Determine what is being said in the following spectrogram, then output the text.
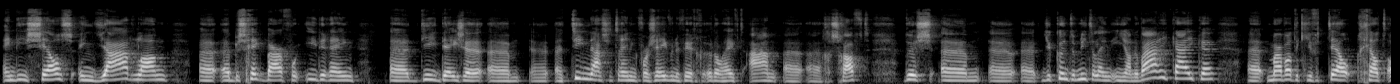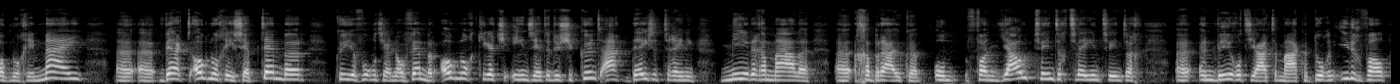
En die is zelfs een jaar lang beschikbaar voor iedereen uh, die deze uh, uh, 10 naast training voor 47 euro heeft aangeschaft. dus ehm, je kunt hem niet alleen in januari kijken, maar wat ik je vertel geldt ook nog in mei. werkt ook nog in september. Kun je volgend jaar november ook nog een keertje inzetten. Dus je kunt eigenlijk deze training meerdere malen gebruiken om van jouw 2022 een wereldjaar te maken. Door in ieder geval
